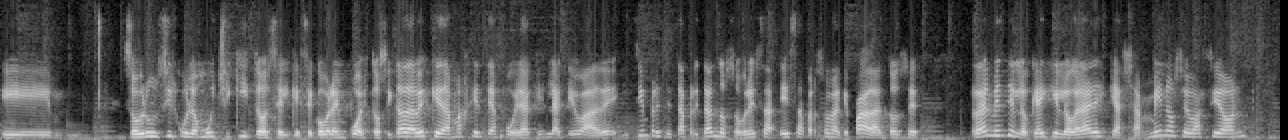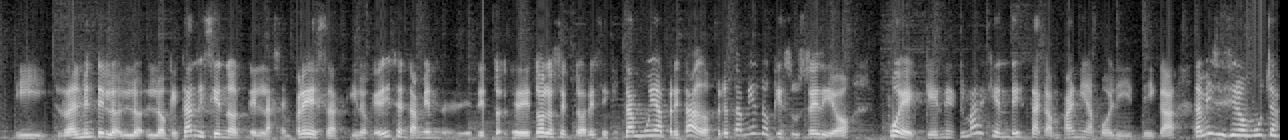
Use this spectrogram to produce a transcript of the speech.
Eh, sobre un círculo muy chiquito es el que se cobra impuestos y cada vez queda más gente afuera, que es la que evade, y siempre se está apretando sobre esa, esa persona que paga. Entonces, realmente lo que hay que lograr es que haya menos evasión y realmente lo, que están diciendo en las empresas y lo que dicen también de, todos los sectores es que están muy apretados, pero también lo que sucedió fue que en el margen de esta campaña política también se hicieron muchas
